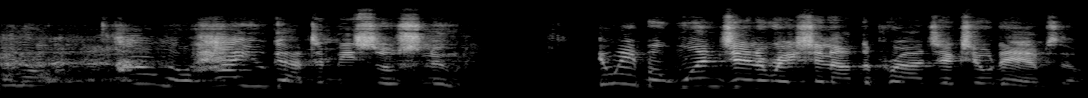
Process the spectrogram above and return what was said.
You know, I don't know how you got to be so snooty. You ain't but one generation out the projects your damn self.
